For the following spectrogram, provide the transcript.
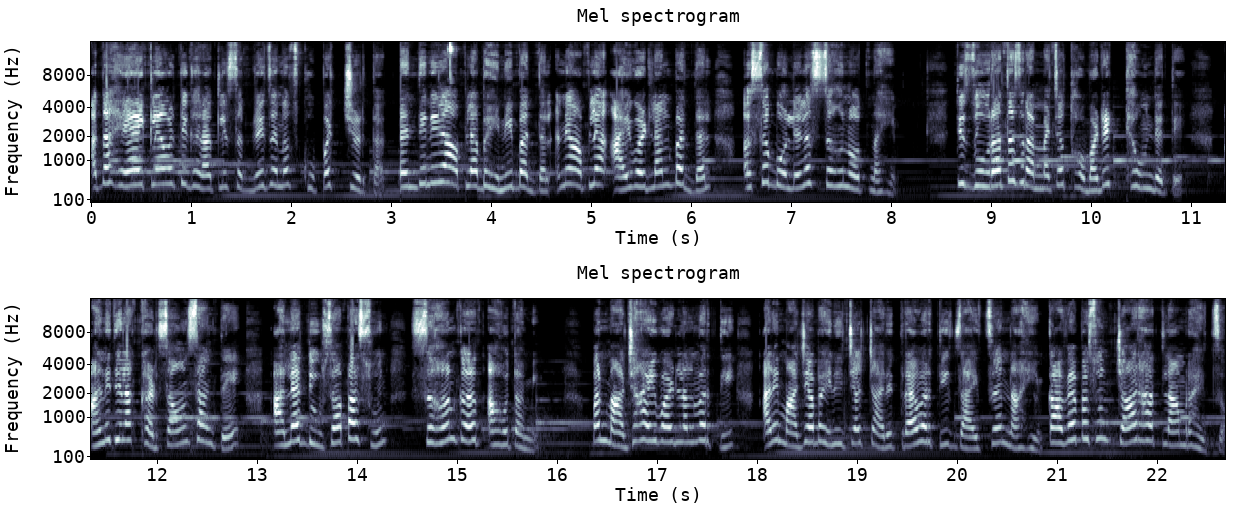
आता हे ऐकल्यावरती घरातले सगळेजणच खूपच चिडतात. नंदिनीला आपल्या बहिणीबद्दल आणि आपल्या आई वडिलांबद्दल असं बोललेलं सहन होत नाही. ती जोरातच रम्याच्या थोबाडीत ठेवून देते आणि तिला खडसावून सांगते आल्या दिवसापासून सहन करत आहोत आम्ही. पण माझ्या आई वडिलांवरती आणि माझ्या बहिणीच्या चारित्र्यावरती जायचं नाही. काव्यापासून चार हात लांब राहायचं.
